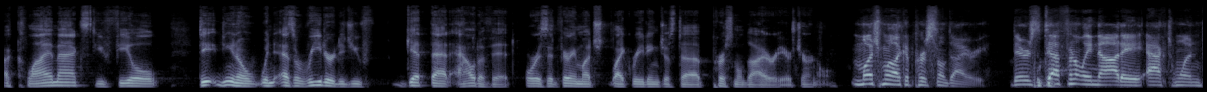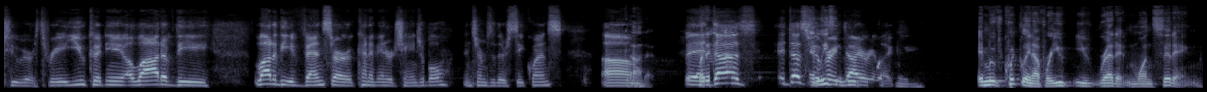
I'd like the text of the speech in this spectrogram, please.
a climax do you feel do, you know when as a reader did you get that out of it or is it very much like reading just a personal diary or journal much more like a personal diary there's okay. definitely not a act one two or three you could you know, a lot of the a lot of the events are kind of interchangeable in terms of their sequence um, Got it. It, it does. It does feel very diary like. It moved quickly enough where you you read it in one sitting.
